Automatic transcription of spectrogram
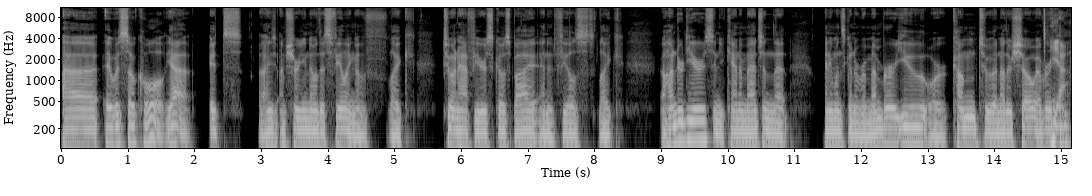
Uh, it was so cool. Yeah. It's, I, I'm sure you know this feeling of like two and a half years goes by and it feels like a hundred years and you can't imagine that anyone's going to remember you or come to another show ever again. Yeah.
